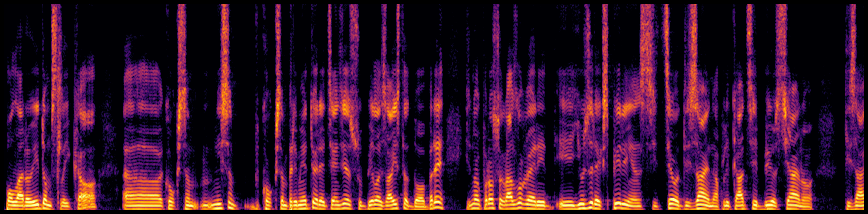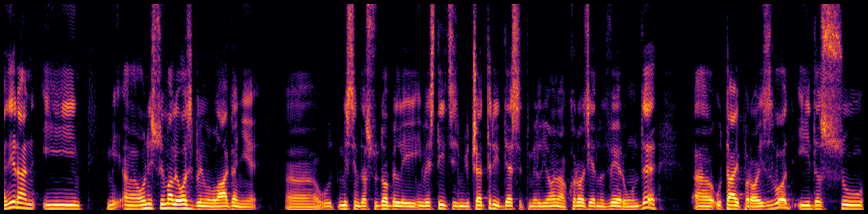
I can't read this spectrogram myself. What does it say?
polaroidom slikao. Uh, koliko, sam, nisam, koliko sam primijetio, recenzije su bile zaista dobre. Iz jednog prostog razloga jer je user experience i ceo dizajn aplikacije bio sjajno dizajniran i oni su imali ozbiljno ulaganje Uh, mislim da su dobili investicije između 4 i 10 miliona kroz jedno dvije runde uh, u taj proizvod i da su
